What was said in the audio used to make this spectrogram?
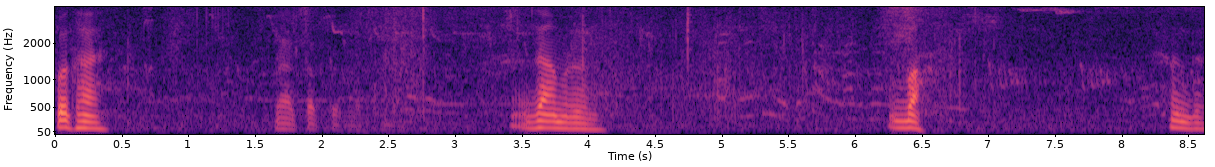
কোথায়? জামরুল। বাহ। সুন্দর।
